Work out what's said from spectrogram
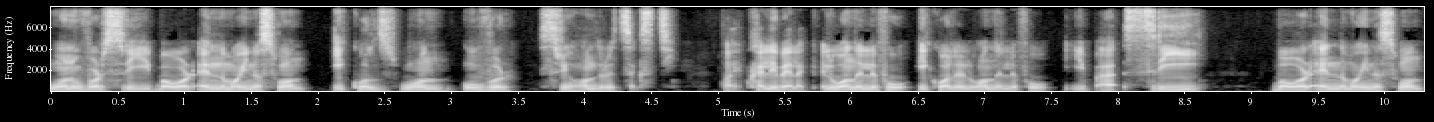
1 over 3 power n minus 1 equals 1 over 360 طيب خلي بالك ال 1 اللي فوق equal ال 1 اللي فوق يبقى 3 power n minus 1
